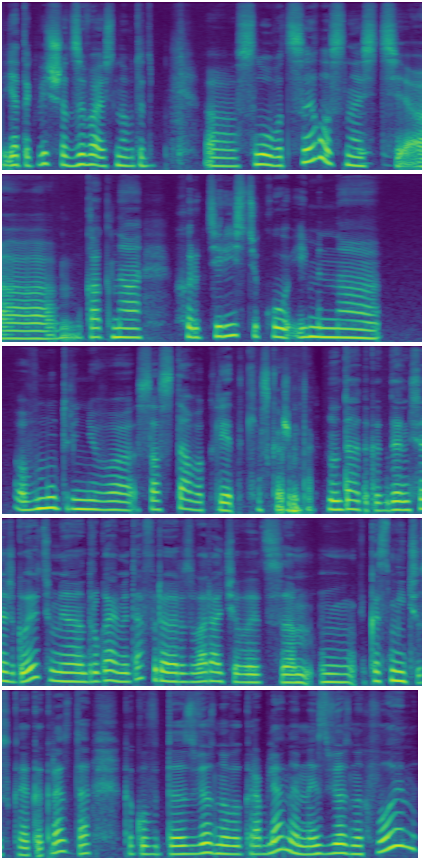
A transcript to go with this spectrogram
я так, видишь, отзываюсь на вот это э, слово целостность э, как на характеристику именно внутреннего состава клетки, скажем так. Ну да, да, когда начинаешь говорить, у меня другая метафора разворачивается космическая, как раз, да, какого-то звездного корабля, наверное, из Звездных войн,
